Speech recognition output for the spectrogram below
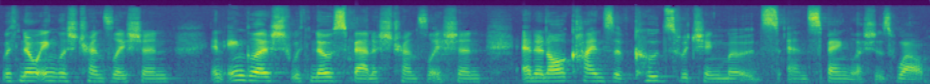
with no English translation, in English with no Spanish translation, and in all kinds of code switching modes and Spanglish as well.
